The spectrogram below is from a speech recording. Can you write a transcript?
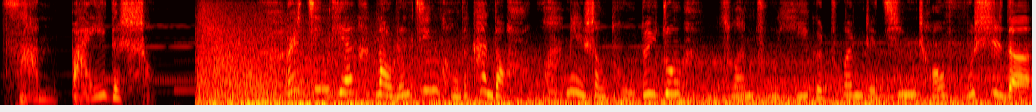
惨白的手。而今天，老人惊恐的看到画面上土堆中钻出一个穿着清朝服饰的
